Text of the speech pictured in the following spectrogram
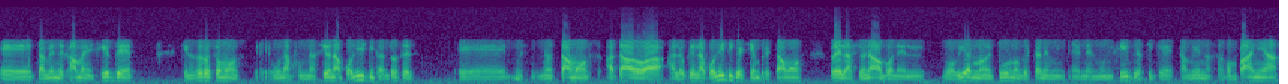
Eh, también déjame decirte que nosotros somos eh, una fundación apolítica, entonces eh, no estamos atados a, lo que es la política y siempre estamos relacionados con el gobierno de turno que está en, el municipio, así que también nos acompaña.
